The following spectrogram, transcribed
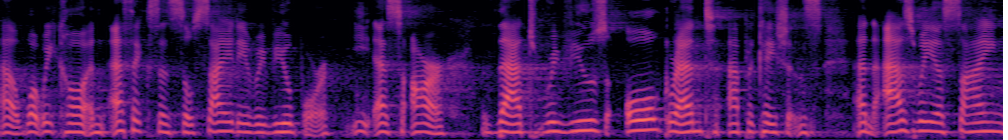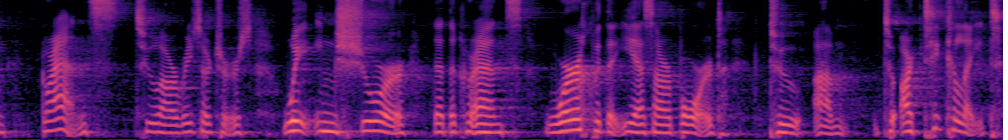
uh, what we call an Ethics and Society Review Board, ESR, that reviews all grant applications. And as we assign grants to our researchers, we ensure that the grants work with the ESR board to, um, to articulate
